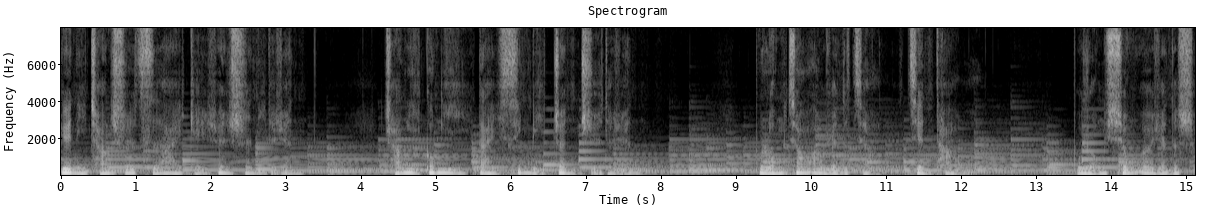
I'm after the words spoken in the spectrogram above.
愿你常施慈爱给认识你的人，常以公义待心里正直的人。不容骄傲人的脚践踏我，不容凶恶人的手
